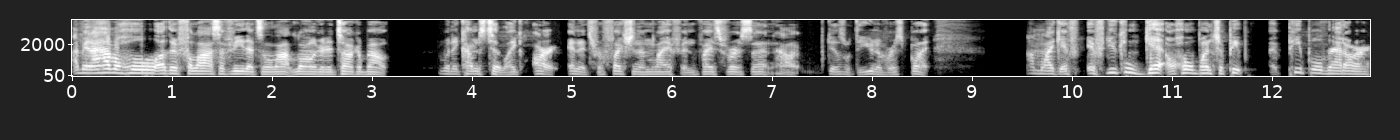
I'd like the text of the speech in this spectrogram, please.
I mean i have a whole other philosophy that's a lot longer to talk about when it comes to like art and its reflection in life and vice versa and how it deals with the universe but i'm like if if you can get a whole bunch of people uh, people that are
